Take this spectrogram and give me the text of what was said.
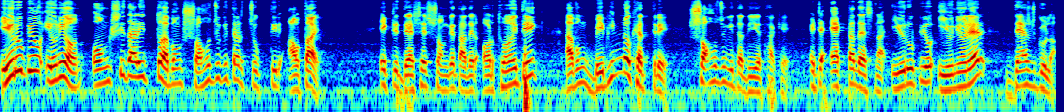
ইউরোপীয় ইউনিয়ন অংশীদারিত্ব এবং সহযোগিতার চুক্তির আওতায় একটি দেশের সঙ্গে তাদের অর্থনৈতিক এবং বিভিন্ন ক্ষেত্রে সহযোগিতা দিয়ে থাকে। এটা একটা দেশ না, ইউরোপীয় ইউনিয়নের দেশগুলা।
